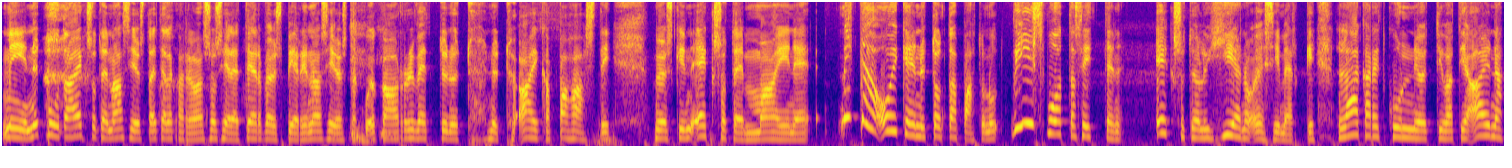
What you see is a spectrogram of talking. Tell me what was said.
niin nyt puhutaan Eksoten asioista, Etelä-Karjalan sosiaali- ja terveyspiirin asioista, joka on ryvettynyt nyt aika pahasti. Myöskin Eksoten maine. Mitä oikein nyt on tapahtunut? Viisi vuotta sitten Eksote oli hieno esimerkki. Lääkärit kunnioittivat ja aina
